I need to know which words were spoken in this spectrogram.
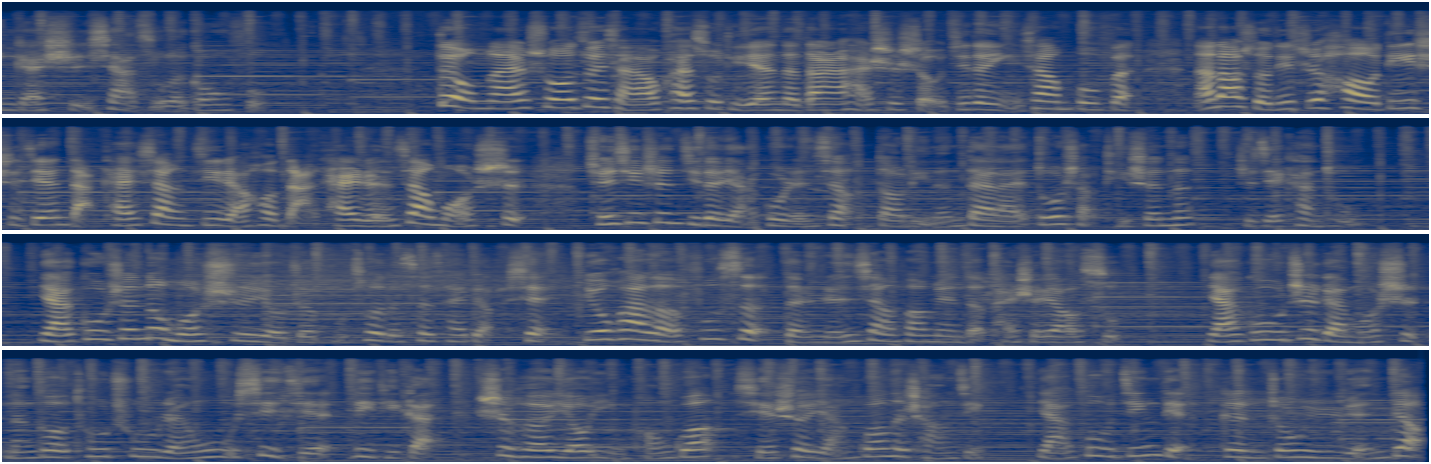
应该是下足了功夫。对我们来说，最想要快速体验的当然还是手机的影像部分。拿到手机之后，第一时间打开相机，然后打开人像模式，全新升级的雅固人像到底能带来多少提升呢？直接看图。雅固生动模式有着不错的色彩表现，优化了肤色等人像方面的拍摄要素。雅固质感模式能够突出人物细节立体感，适合有影棚光、斜射阳光的场景。雅固经典更忠于原调，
